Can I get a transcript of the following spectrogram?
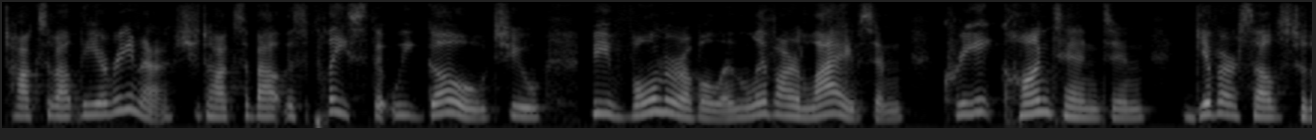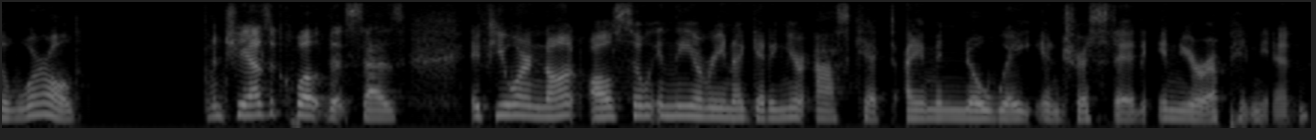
talks about the arena. She talks about this place that we go to be vulnerable and live our lives and create content and give ourselves to the world. And she has a quote that says, If you are not also in the arena getting your ass kicked, I am in no way interested in your opinion.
